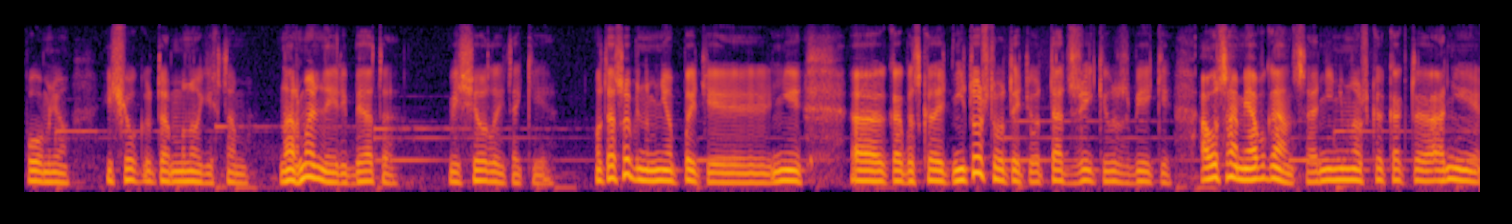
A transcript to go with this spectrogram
помню, еще там многих там. Нормальные ребята, веселые такие. Вот особенно мне эти, не, э, как бы сказать, не то, что вот эти вот таджики, узбеки, а вот сами афганцы, они немножко как-то, они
